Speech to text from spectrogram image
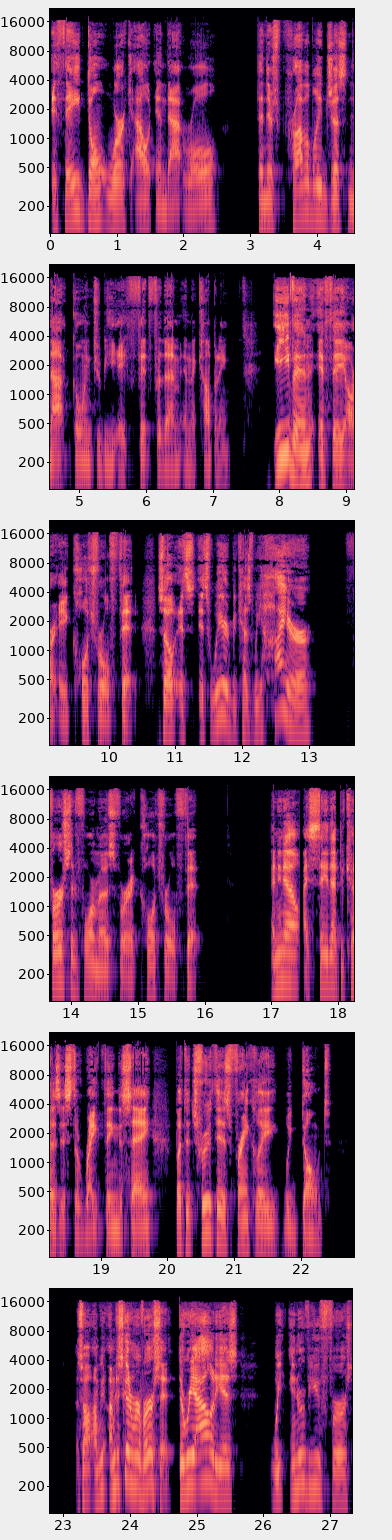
if they don't work out in that role, then there's probably just not going to be a fit for them in the company even if they are a cultural fit. So it's it's weird because we hire first and foremost for a cultural fit. And you know, I say that because it's the right thing to say, but the truth is frankly, we don't. So I'm, I'm just going to reverse it. The reality is, we interview first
